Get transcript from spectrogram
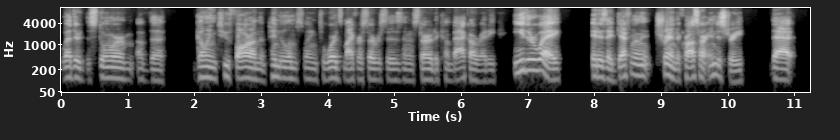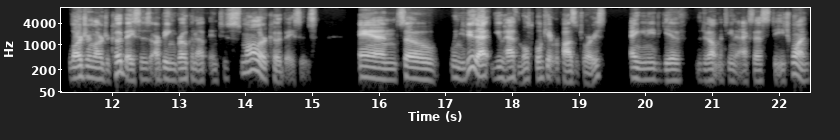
weathered the storm of the going too far on the pendulum swing towards microservices and have started to come back already. Either way, it is a definite trend across our industry that larger and larger code bases are being broken up into smaller code bases. And so when you do that, you have multiple Git repositories and you need to give the development team access to each one.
